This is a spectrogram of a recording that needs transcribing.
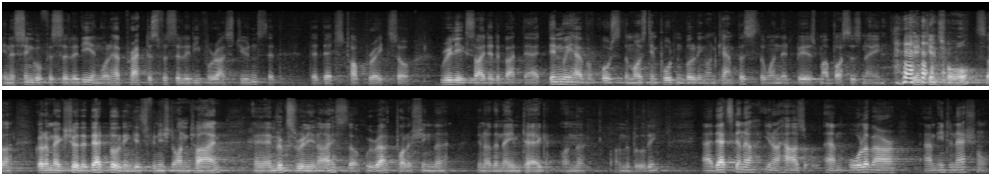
in a single facility, and we'll have practice facility for our students that, that that's top rate. So really excited about that. Then we have, of course, the most important building on campus, the one that bears my boss's name, Jenkins Hall. So got to make sure that that building gets finished on time and, and looks really nice. So we're out polishing the, you know, the name tag on the, on the building. Uh, that's going to, you know, house um, all of our um, international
